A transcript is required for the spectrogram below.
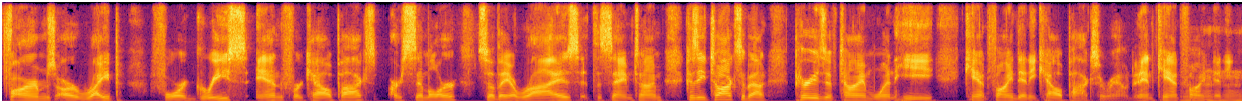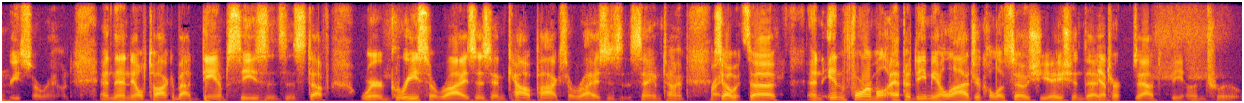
farms are ripe for grease and for cowpox are similar, so they arise at the same time. Because he talks about periods of time when he can't find any cowpox around and can't find any mm-hmm. grease around, and then they'll talk about damp seasons and stuff where grease arises and cowpox arises at the same time. So it's a an informal epidemiological association that turns out to be untrue.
